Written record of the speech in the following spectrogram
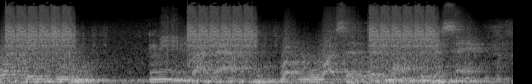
What did you mean by that? What was it that won't be the same?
